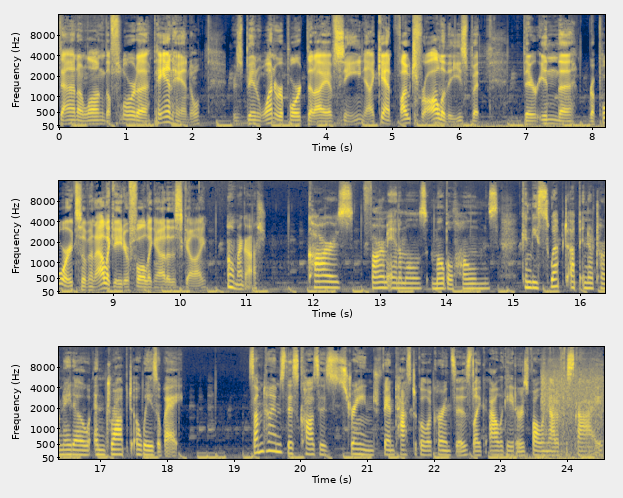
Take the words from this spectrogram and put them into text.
down along the Florida panhandle. There's been one report that I have seen. I can't vouch for all of these, but they're in the reports of an alligator falling out of the sky. Oh my gosh. Cars, farm animals, mobile homes can be swept up in a tornado and dropped a ways away. Sometimes this causes strange, fantastical occurrences like alligators falling out of the sky.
